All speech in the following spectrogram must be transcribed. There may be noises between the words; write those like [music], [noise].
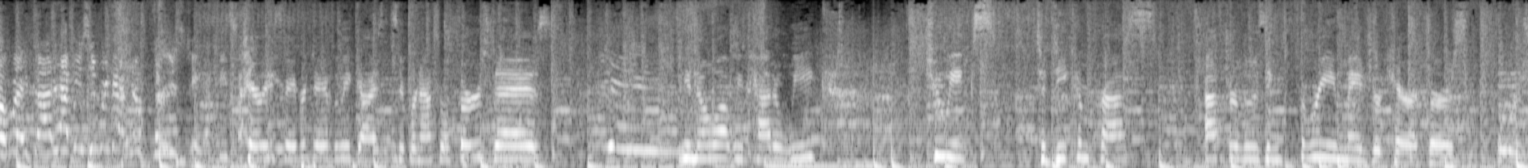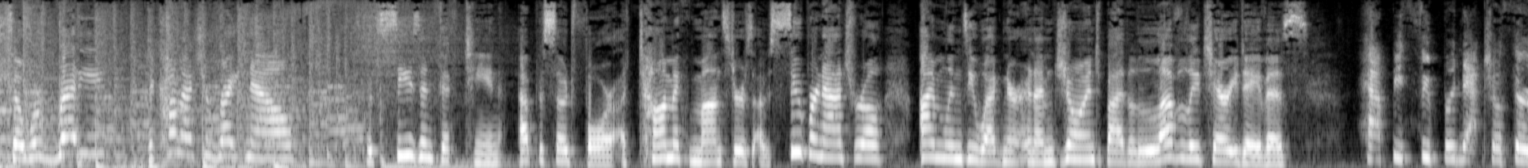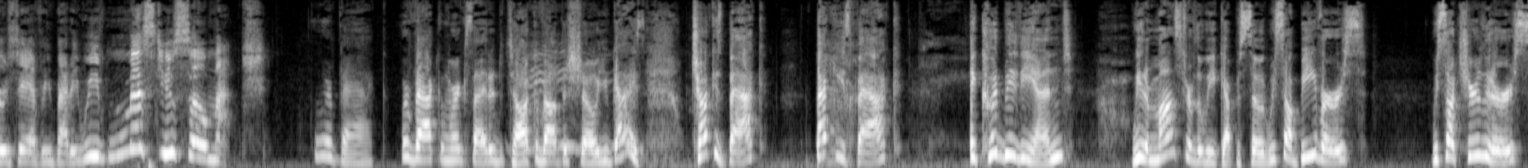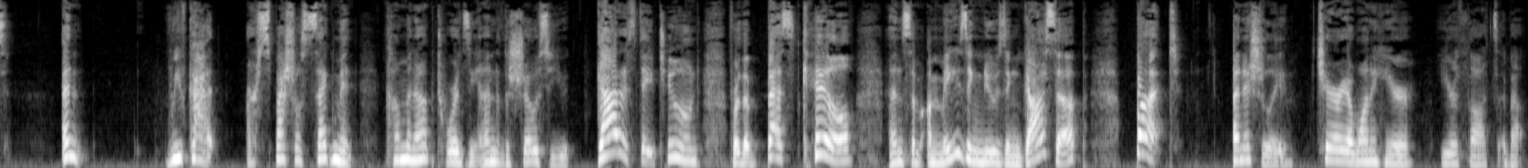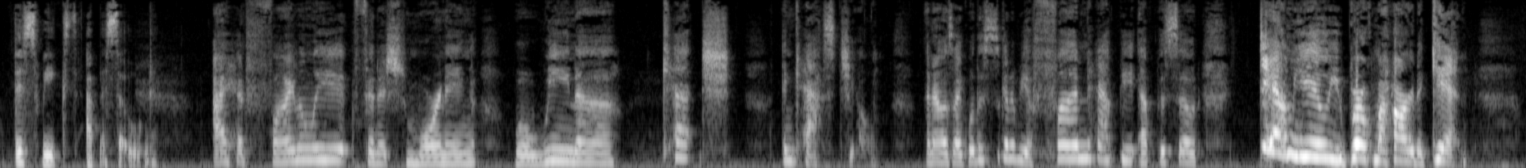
Oh my God! Happy Supernatural Thursday! Cherry's favorite day of the week, guys. It's Supernatural Thursdays. Yay! You know what? We've had a week, two weeks to decompress after losing three major characters. So we're ready to come at you right now with season 15, episode 4, Atomic Monsters of Supernatural. I'm Lyndsey Wegner, and I'm joined by the lovely Cherry Davis. Happy Supernatural Thursday, everybody. We've missed you so much. We're back. We're back and we're excited to talk about the show. You guys, Chuck is back. Becky's back. It could be the end. We had a Monster of the Week episode. We saw beavers. We saw cheerleaders. And we've got our special segment coming up towards the end of the show. So you gotta stay tuned for the best kill and some amazing news and gossip. But Initially, Cherry, I want to hear your thoughts about this week's episode. I had finally finished mourning Rowena, Ketch, and Castiel. And I was like, well, this is going to be a fun, happy episode. Damn you, you broke my heart again.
